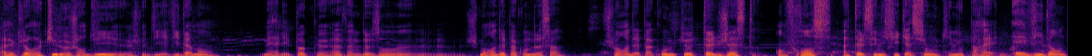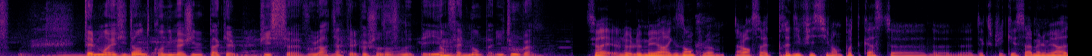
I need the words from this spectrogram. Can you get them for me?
avec le recul aujourd'hui, euh, je me dis évidemment. Mais à l'époque, euh, à 22 ans, je ne me rendais pas compte de ça. Je me rendais pas compte que tel geste en France a telle signification qui nous paraît évidente, tellement évidente qu'on n'imagine pas qu'elle puisse vouloir dire quelque chose dans un autre pays. En fait, non, pas du tout. Quoi. C'est vrai, le, meilleur exemple, alors ça va être très difficile en podcast euh, d'expliquer ça, mais le meilleur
